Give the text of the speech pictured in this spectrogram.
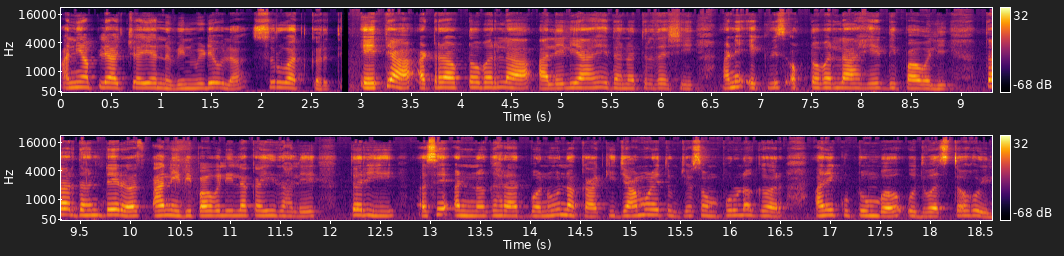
आणि आपल्या आजच्या या नवीन व्हिडिओला सुरुवात करते. येत्या अठरा ऑक्टोबरला आलेली आहे धनत्रदशी आणि एकवीस ऑक्टोबरला आहे दीपावली. तर धनतेरस आणि दीपावलीला काही झाले तरी असे अन्न घरात बनवू नका की ज्यामुळे तुमचे संपूर्ण घर आणि कुटुंब उद्ध्वस्त होईल.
